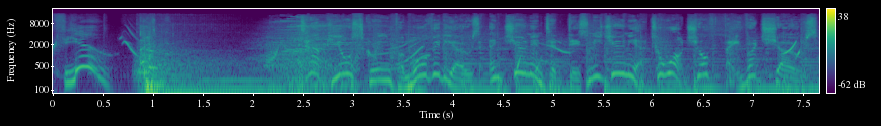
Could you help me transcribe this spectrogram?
Phew. Tap your screen for more videos and tune into Disney Junior to watch your favorite shows.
